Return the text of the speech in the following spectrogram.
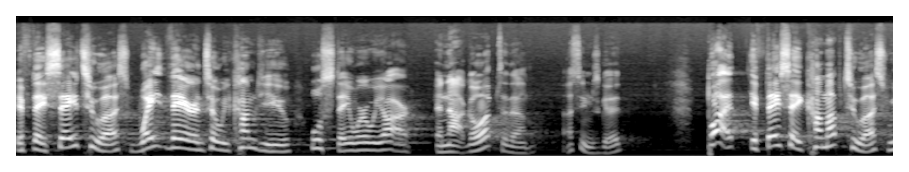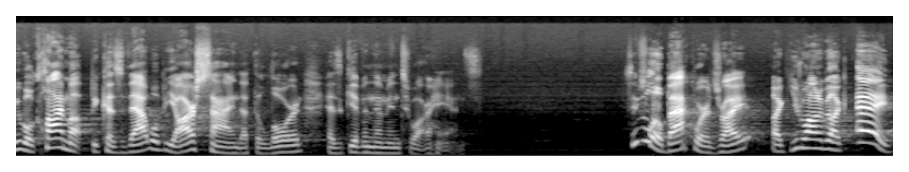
If they say to us, wait there until we come to you, we'll stay where we are and not go up to them. That seems good. But if they say, Come up to us, we will climb up, because that will be our sign that the Lord has given them into our hands. Seems a little backwards, right? Like you'd want to be like, Hey,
